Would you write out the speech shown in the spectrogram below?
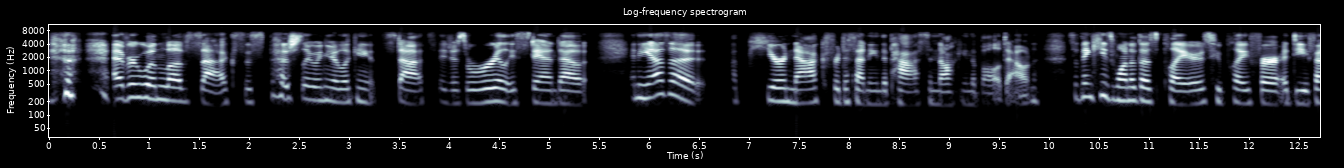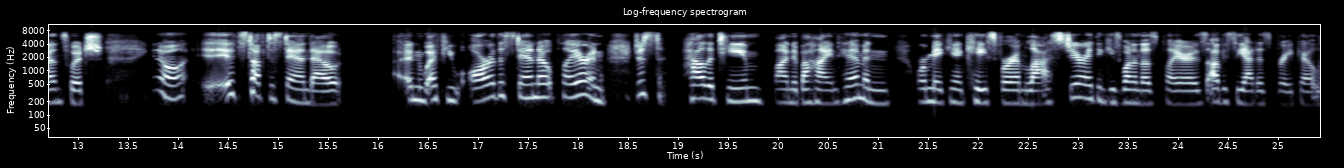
everyone loves sacks, especially when you're looking at stats. They just really stand out. And he has a a pure knack for defending the pass and knocking the ball down. So I think he's one of those players who play for a defense, which, you know, it's tough to stand out. And if you are the standout player, and just how the team bonded behind him and were making a case for him last year, I think he's one of those players. Obviously, at his breakout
